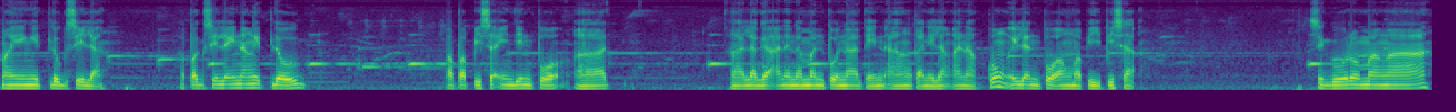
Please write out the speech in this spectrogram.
mangingitlog sila. Kapag sila'y nangitlog, papapisain din po at halagaan na naman po natin ang kanilang anak kung ilan po ang mapipisa. Siguro mga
